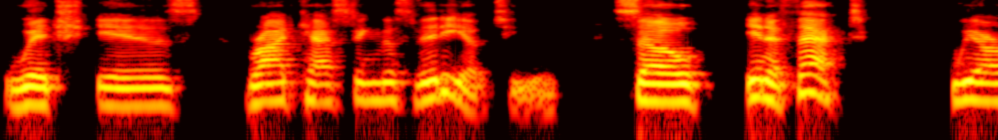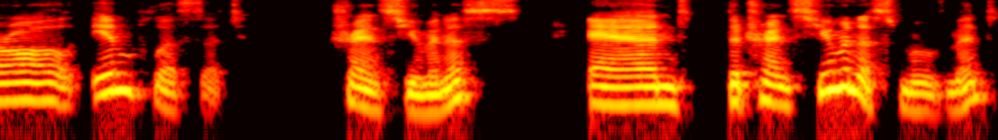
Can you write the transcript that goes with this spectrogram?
which is broadcasting this video to you. So, in effect, we are all implicit transhumanists, and the transhumanist movement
